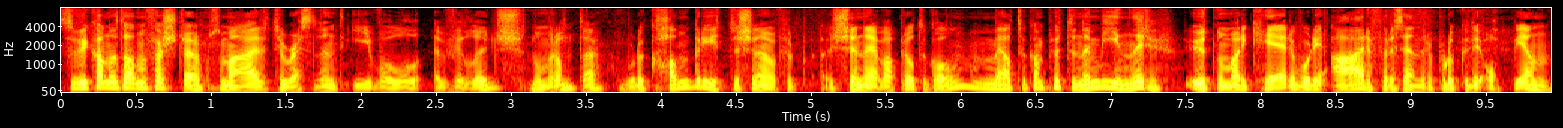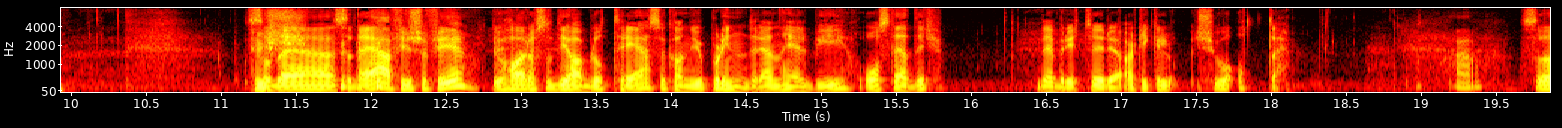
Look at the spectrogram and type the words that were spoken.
så vi kan jo ta den første, som er To Resident Evil Village, nummer åtte. Hvor du kan bryte Geneva- Geneva-protokollen med at du kan putte ned miner uten å markere hvor de er, for å senere plukke de opp igjen. Så det, så det er fysj og fy. Du har også Diablo 3, så kan du jo plyndre en hel by og steder. Det bryter artikkel 28. Wow. Så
